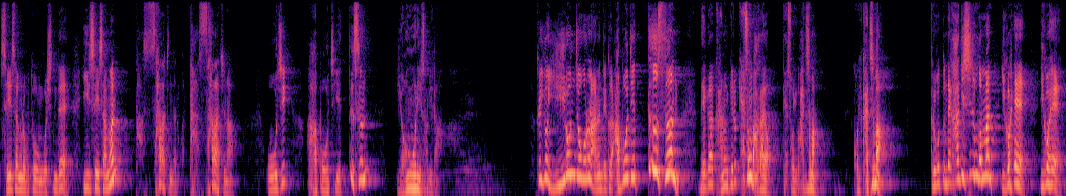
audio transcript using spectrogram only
세상으로부터 온 것인데 이 세상은 다 사라진다는 거야. 다 사라지나 오직 아버지의 뜻은 영원히 서리라. 그 이거 이론적으로는 아는데 그 아버지의 뜻은 내가 가는 길을 계속 막아요. 계속 이거 하지 마. 거기 가지 마. 그리고 또 내가 하기 싫은 것만 이거 해. 이거 해.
